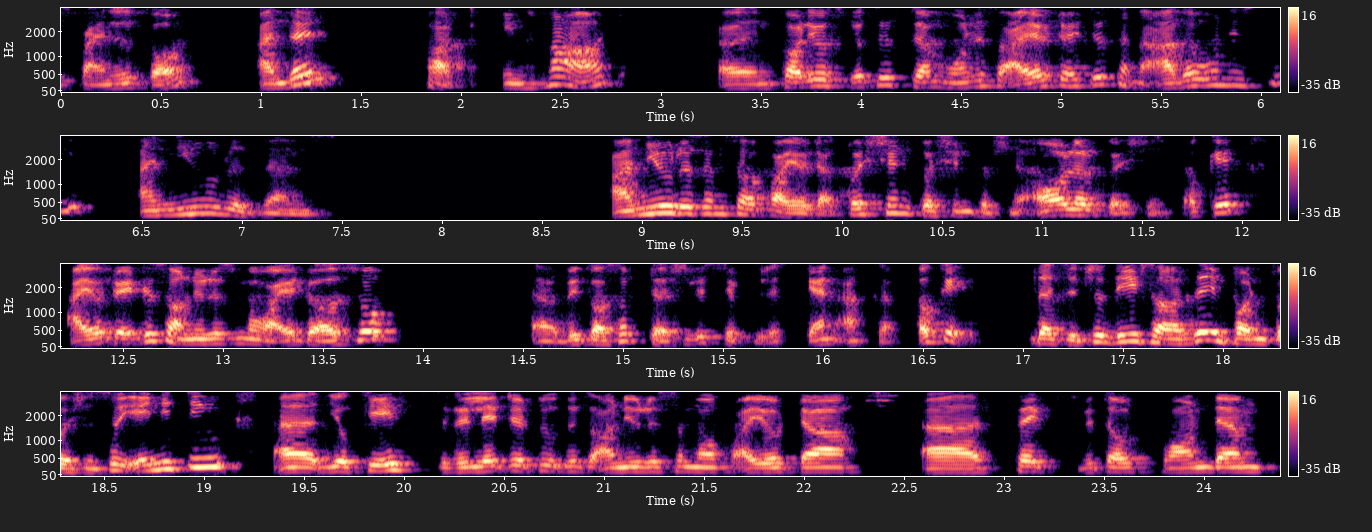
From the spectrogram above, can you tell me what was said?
spinal cord. And then heart. In heart, uh, in cardiovascular system, one is aortitis and other one is the aneurysms. Aneurysms of aorta. Question, question, question. All are questions. Okay. Aortitis, aneurysm of aorta also uh, because of tertiary syphilis can occur. Okay. That's it. So these are the important questions. So anything, uh, your case related to this aneurysm of aorta, uh, sex without condom,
